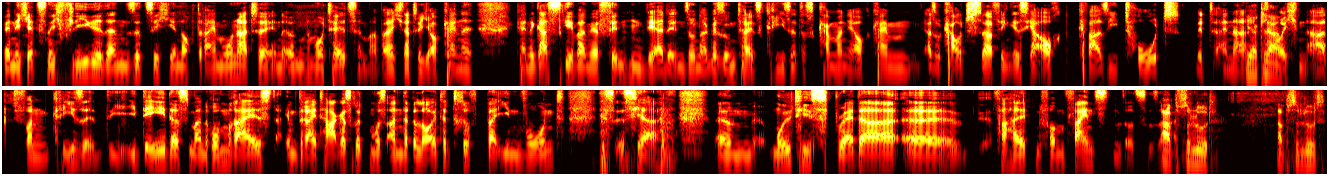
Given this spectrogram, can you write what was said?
wenn ich jetzt nicht fliege, dann sitze ich hier noch drei Monate in irgendeinem Hotelzimmer, weil ich natürlich auch keine, keine Gastgeber mehr finden werde in so einer Gesundheitskrise. Das kann man ja auch keinem, also Couchsurfing ist ja auch quasi tot mit einer ja, solchen Art von Krise. Die Idee, dass man rumreist, im Dreitagesrhythmus andere Leute trifft, bei ihnen wohnt, es ist ja ähm, Multispreader-Verhalten äh, vom Feinsten sozusagen. Absolut. Absolut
